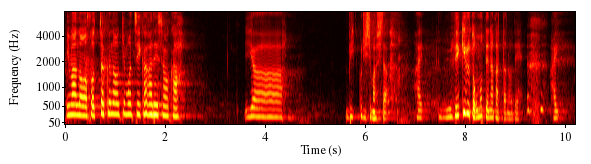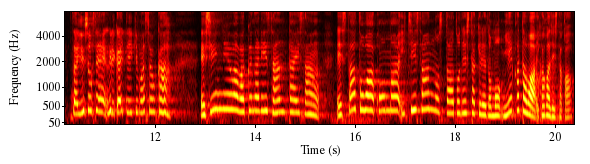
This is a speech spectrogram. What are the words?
今の率直なお気持ちいかがでしょうか？いやびっくりしました。はい。できると思ってなかったので。はい。さあ優勝戦振り返っていきましょうか。え進入は枠なり3対3えスタートはコンマ13のスタートでしたけれども見え方はいかがでしたか？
